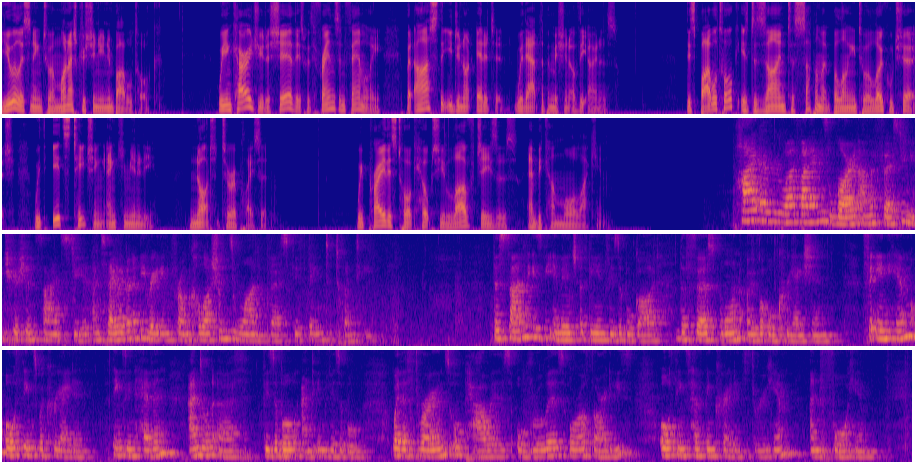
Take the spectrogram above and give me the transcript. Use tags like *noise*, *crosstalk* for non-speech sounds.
You are listening to a Monash Christian Union Bible Talk. We encourage you to share this with friends and family, but ask that you do not edit it without the permission of the owners. This Bible Talk is designed to supplement belonging to a local church with its teaching and community, not to replace it. We pray this talk helps you love Jesus and become more like him. Hi everyone, my name is Lauren. I'm a first year nutrition science student, and today we're going to be reading from Colossians 1, verse 15 to 20. The Son is the image of the invisible God, the firstborn over all creation. For in him all things were created, things in heaven and on earth, visible and invisible, whether thrones or powers or rulers or authorities, all things have been created through him and for him.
